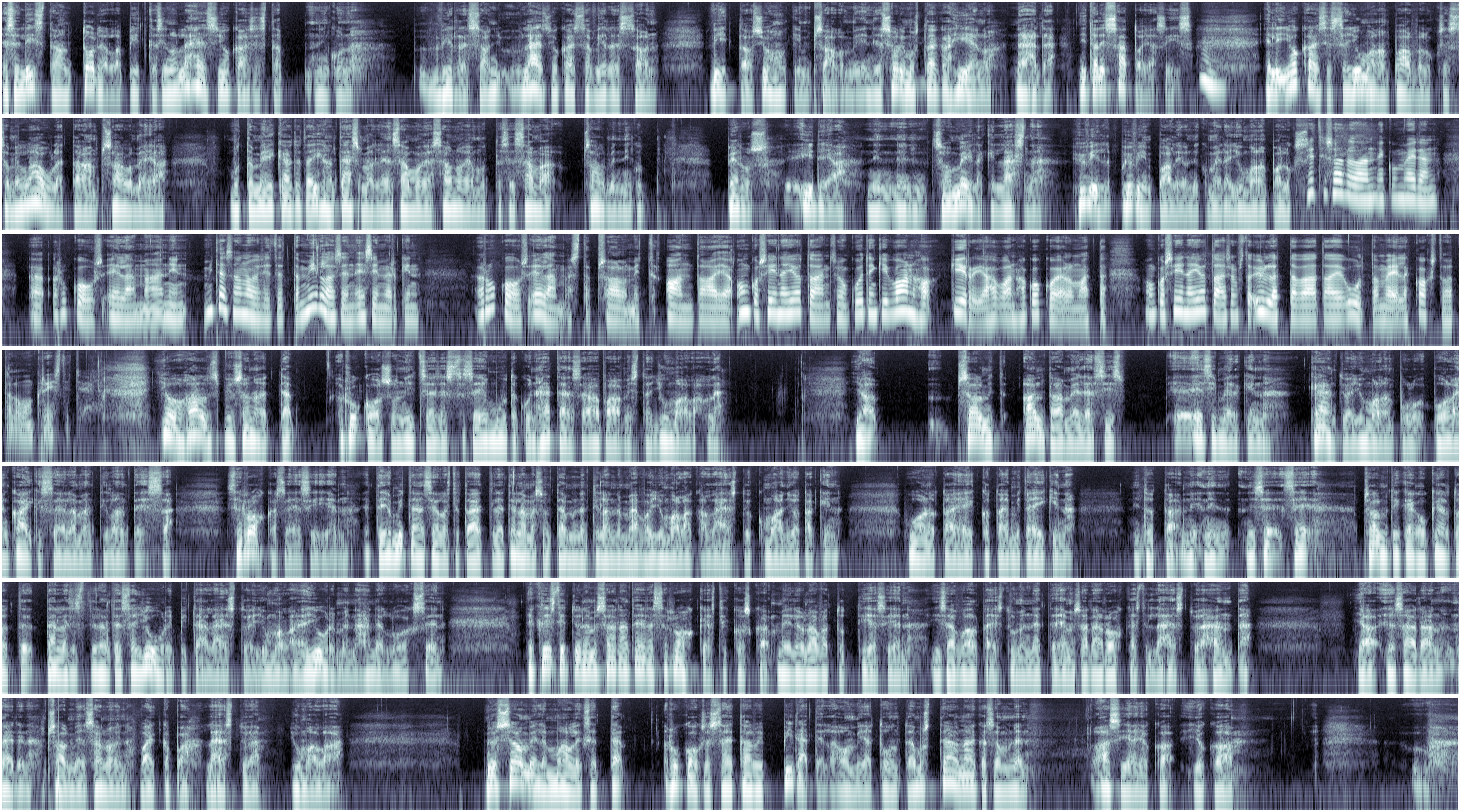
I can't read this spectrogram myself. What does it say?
ja se lista on todella pitkä. Siinä on lähes jokaisesta niin kuin, virressä on, lähes jokaisessa virressä on viittaus johonkin psalmiin. Ja se oli musta aika hieno nähdä. Niitä oli satoja siis. Mm. Eli jokaisessa Jumalan palveluksessa me lauletaan psalmeja, mutta me ei käytetä ihan täsmälleen samoja sanoja, mutta se sama psalmin niin kuin perusidea, niin, niin se on meilläkin läsnä hyvin, hyvin paljon niin kuin meidän Jumalan palveluksessa. Sitten jos ajatellaan niin kuin meidän rukouselämää, niin mitä sanoisit, että millaisen esimerkin rukouselämästä psalmit antaa ja onko siinä jotain, se on kuitenkin vanha kirja, vanha kokoelma, että onko siinä jotain semmoista yllättävää tai uutta meille 2000-luvun kristityille? Joo, Hallesby sanoi, että rukous on itse asiassa se ei ole muuta kuin hätänsä avaamista Jumalalle. Ja psalmit antaa meille siis esimerkin kääntyä Jumalan puoleen kaikissa elämäntilanteissa, se rohkaisee siihen. Että ei ole mitään sellaista, että ajattelee, että elämässä on tämmöinen tilanne, mä en voi Jumalakaan lähestyä, kun mä oon jotakin huono tai heikko tai mitä ikinä. Niin, tota, niin, niin, niin se, se psalmit ikään kuin kertoo, että tällaisessa tilanteessa juuri pitää lähestyä Jumalaa ja juuri mennä hänen luokseen. Ja kristittyinä me saadaan tehdä se rohkeasti, koska meille on avattu tie siihen isän valtaistumen eteen ja me saadaan rohkeasti lähestyä häntä – ja, ja saadaan näiden psalmien sanoin vaikkapa lähestyä Jumalaa. Myös se on meille malliksi, että rukouksessa ei tarvitse pidätellä omia tuntoja. Minusta tämä on aika semmoinen asia, joka, joka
